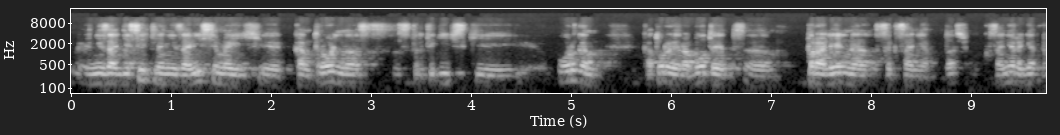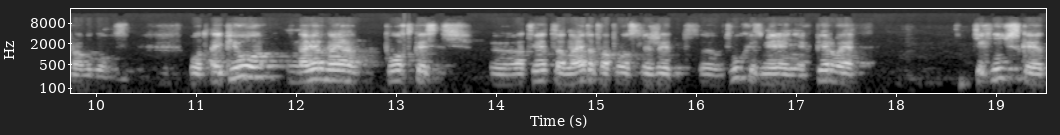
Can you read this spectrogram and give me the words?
действительно независимый контрольно-стратегический орган, который работает параллельно с акционером. Да? У акционера нет права голоса. Вот, IPO, наверное, плоскость э, ответа на этот вопрос лежит э, в двух измерениях. Первое, техническое,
